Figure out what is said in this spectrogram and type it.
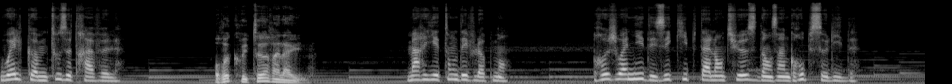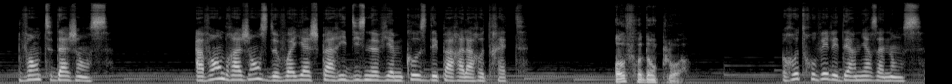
Welcome to the travel. Recruteur à la une. Marieton Développement. Rejoignez des équipes talentueuses dans un groupe solide. Vente d'agence. À vendre agence de voyage Paris 19e cause départ à la retraite. Offre d'emploi. Retrouvez les dernières annonces.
